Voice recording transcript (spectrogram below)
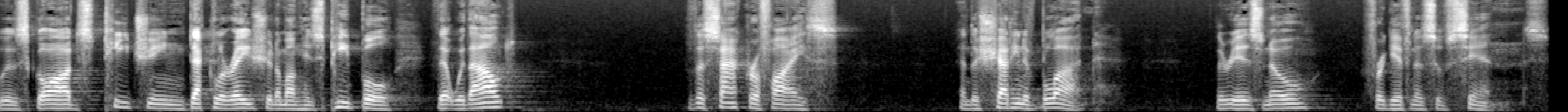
was God's teaching declaration among his people that without the sacrifice and the shedding of blood, there is no forgiveness of sins.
